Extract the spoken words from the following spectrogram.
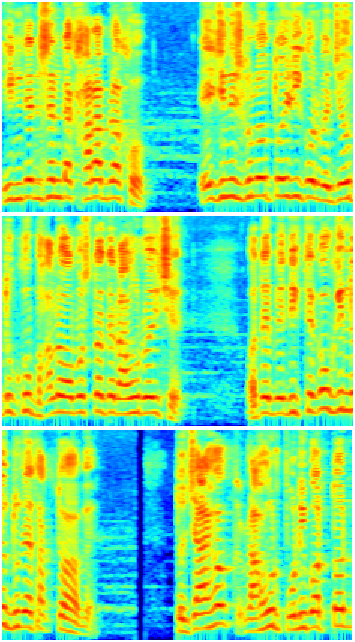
ইন্টেনশনটা খারাপ রাখো। এই জিনিসগুলোও তৈরি করবে, যেহেতু খুব ভালো অবস্থাতে রাহু রয়েছে। অতএব এদিক থেকেও কিন্তু দূরে থাকতে হবে। তো যাই হোক, রাহুর পরিবর্তন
